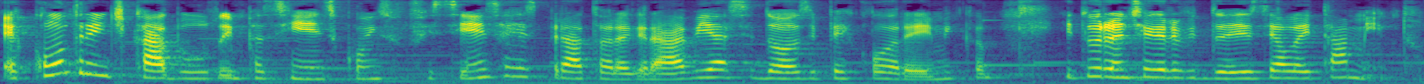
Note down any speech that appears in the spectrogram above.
É contraindicado o uso em pacientes com insuficiência respiratória grave e acidose hiperclorêmica e durante a gravidez e aleitamento.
